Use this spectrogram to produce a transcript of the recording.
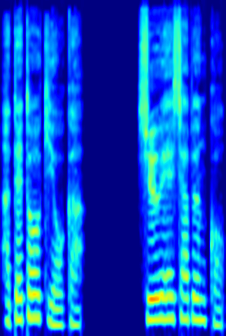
果て陶器丘、集英社文庫。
